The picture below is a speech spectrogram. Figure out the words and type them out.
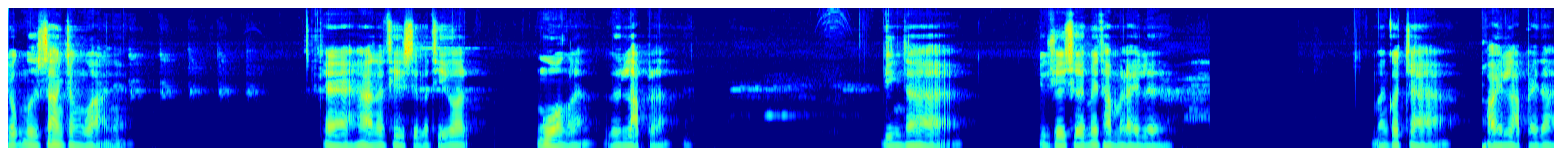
ยกมือสร้างจังหวะเนี่ยแค่ห้านาทีสิบนาทีก็ง่วงแล้ว หรือหลับแล้ว ยิ่งถ้าอยู่เฉยๆไม่ทำอะไรเลย มันก็จะพลอยหลับไปได้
